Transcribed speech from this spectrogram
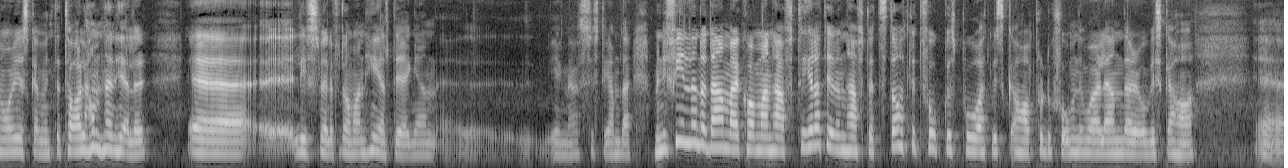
Norge ska vi inte tala om när det gäller eh, livsmedel för de har en helt egen eh, egna system där. Men i Finland och Danmark har man haft, hela tiden haft ett statligt fokus på att vi ska ha produktion i våra länder och vi ska ha eh,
